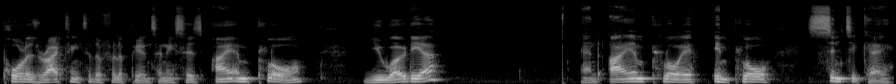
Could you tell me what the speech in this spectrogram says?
Paul is writing to the Philippians and he says, I implore Euodia and I employ, implore syntyche,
